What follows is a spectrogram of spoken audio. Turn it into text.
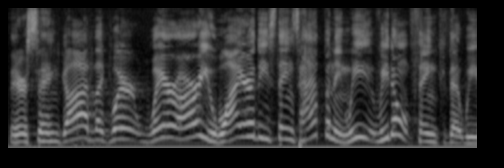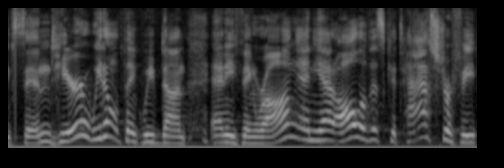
They're saying, God, like, where, where are you? Why are these things happening? We, we don't think that we've sinned here. We don't think we've done anything wrong. And yet, all of this catastrophe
